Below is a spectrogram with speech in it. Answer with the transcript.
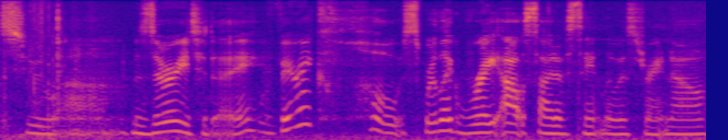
to um, Missouri today. We're very close. We're like right outside of St. Louis right now.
